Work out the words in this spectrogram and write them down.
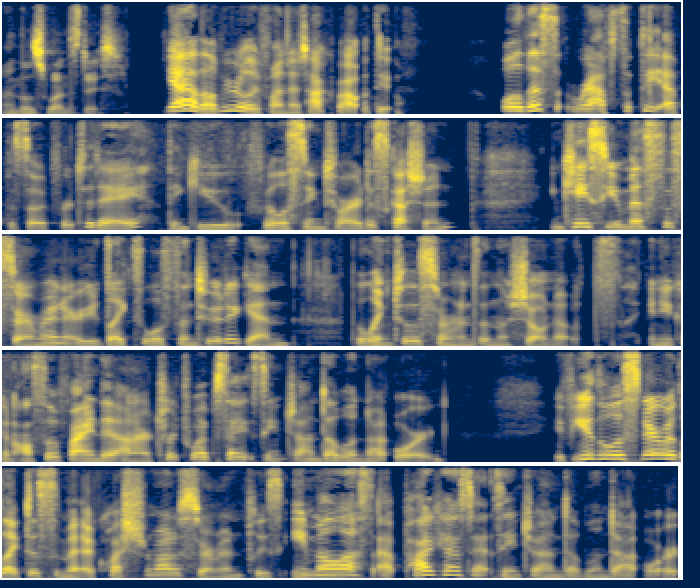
on those Wednesdays. Yeah, that'll be really fun to talk about with you. Well, this wraps up the episode for today. Thank you for listening to our discussion. In case you missed the sermon or you'd like to listen to it again, the link to the sermon's in the show notes. And you can also find it on our church website, stjohndublin.org. If you, the listener, would like to submit a question about a sermon, please email us at podcast at stjohndublin.org.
